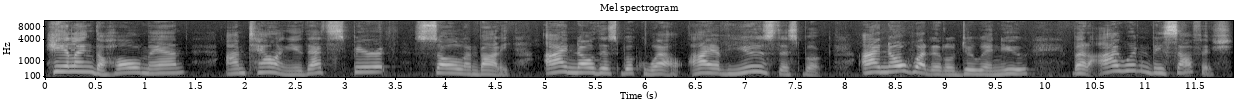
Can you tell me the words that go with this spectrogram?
Healing the whole man. I'm telling you, that's spirit, soul, and body. I know this book well. I have used this book. I know what it'll do in you, but I wouldn't be selfish.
